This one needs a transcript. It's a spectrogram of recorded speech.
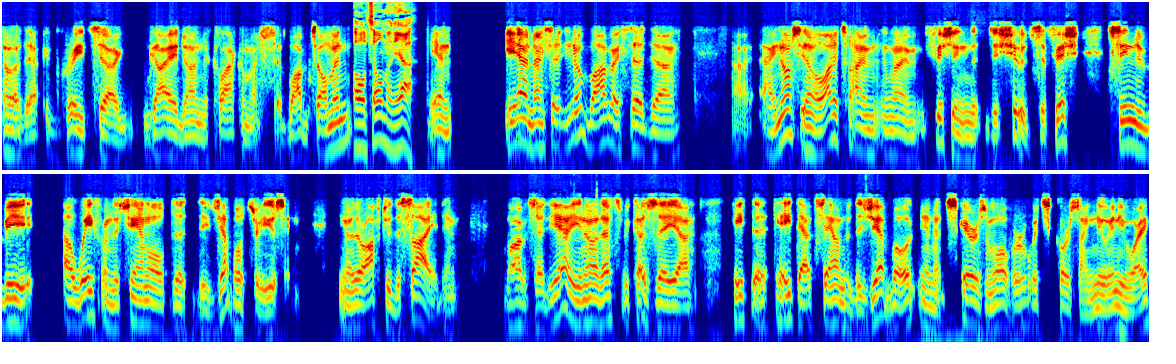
oh, that great uh, guide on the Clackamas, Bob Tillman, Oh, Tillman. Yeah. and yeah, and I said, you know, Bob, I said, uh, I notice, you know, a lot of time when I'm fishing the, Deschutes, the fish seem to be away from the channel that the jet boats are using. You know, they're off to the side. And Bob said, yeah, you know, that's because they uh, hate the hate that sound of the jet boat, and it scares them over. Which, of course, I knew anyway.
